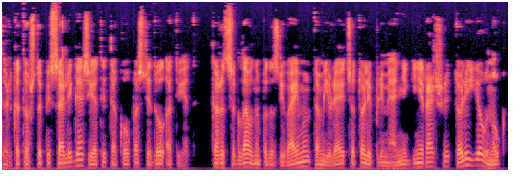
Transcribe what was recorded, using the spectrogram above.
«Только то, что писали газеты», — таков последовал ответ. «Кажется, главным подозреваемым там является то ли племянник генеральши, то ли ее внук»,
